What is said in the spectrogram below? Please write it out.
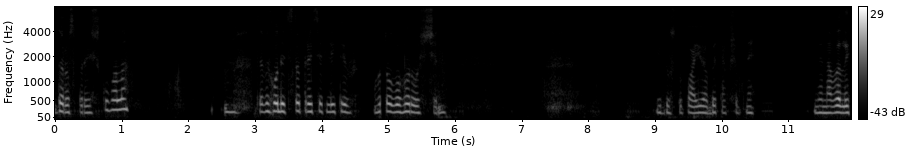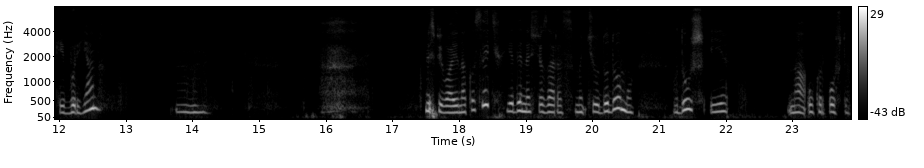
дорозпришкувала. Це виходить 130 літрів готового розчину. Іду ступаю, аби так, щоб не, не на великий бур'ян. Не співаю накосить. Єдине, що зараз мечу додому в душ і на Укрпошту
